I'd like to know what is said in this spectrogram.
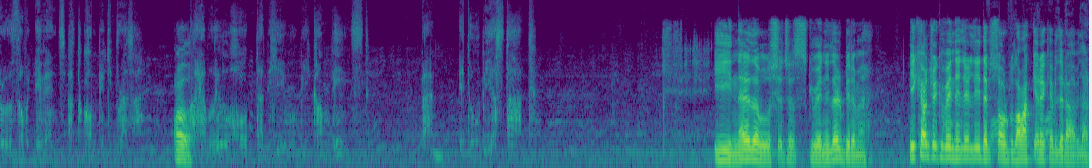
Truth of events at Konpeki Plaza. Oh. I have little hope that he will be convinced. But it will be a start. İyi, nerede buluşacağız? Güvenilir biri mi? İlk önce güvenilirliği de bir sorgulamak gerekebilir abiler.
